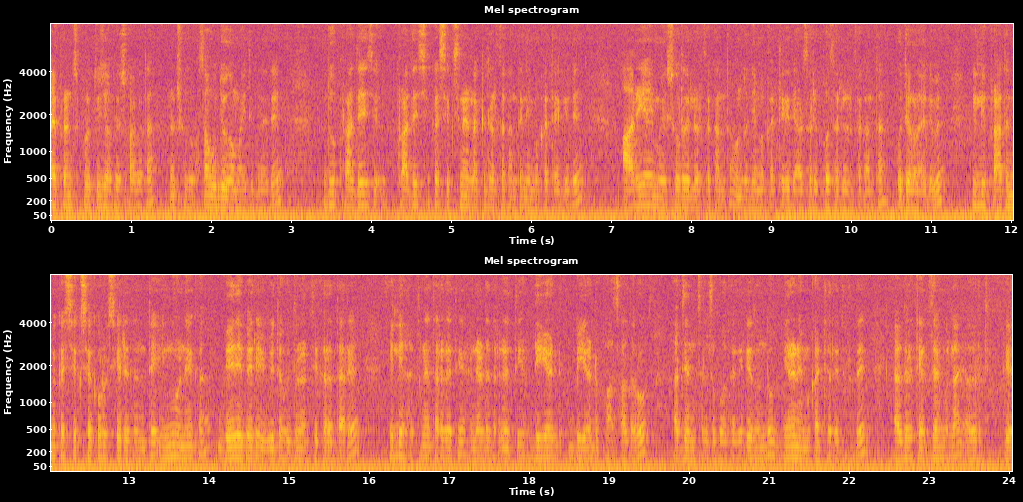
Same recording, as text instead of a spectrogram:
ಹಾಯ್ ಫ್ರೆಂಡ್ಸ್ ಪೃಥ್ವಿ ಜಾಬ್ಗೆ ಸ್ವಾಗತ. ಫ್ರೆಂಡ್ಸ್ ಒಂದು ಹೊಸ ಉದ್ಯೋಗ ಮಾಹಿತಿ ಬಂದಿದೆ. ಇದು ಪ್ರಾದೇಶಿಕ ಪ್ರಾದೇಶಿಕ ಶಿಕ್ಷಣ ಇಲಾಖೆಯಲ್ಲಿರ್ತಕ್ಕಂಥ ನೇಮಕಾತಿ ಆಗಿದೆ ಆರ್ ಎ ಐ ಮೈಸೂರಲ್ಲಿರ್ತಕ್ಕಂಥ ಒಂದು ನೇಮಕಾತಿ ಆಗಿದೆ ಎರಡು ಸಾವಿರದ ಇಪ್ಪತ್ತರಲ್ಲಿರ್ತಕ್ಕಂಥ ಹುದ್ದೆಗಳಾಗಿವೆ. ಇಲ್ಲಿ ಪ್ರಾಥಮಿಕ ಶಿಕ್ಷಕರು ಸೇರಿದಂತೆ ಇನ್ನೂ ಅನೇಕ ಬೇರೆ ಬೇರೆ ವಿವಿಧ ಹುದ್ದೆಗಳನ್ನು ಅರ್ಜಿಗಳಿದ್ದಾರೆ ಇಲ್ಲಿ ಹತ್ತನೇ ತರಗತಿ, ಹನ್ನೆರಡನೇ ತರಗತಿ D Ed B Ed pass ಆದರೂ ಅರ್ಜಿಯನ್ನು ಸಲ್ಲಿಸಬಹುದಾಗಿದೆ. ಇದೊಂದು ನೇರ ನೇಮಕಾತಿ ಇರುತ್ತದೆ ಯಾವುದೇ ರೀತಿ ಎಕ್ಸಾಮ್ ಇಲ್ಲ, ಯಾವುದೇ ರೀತಿ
